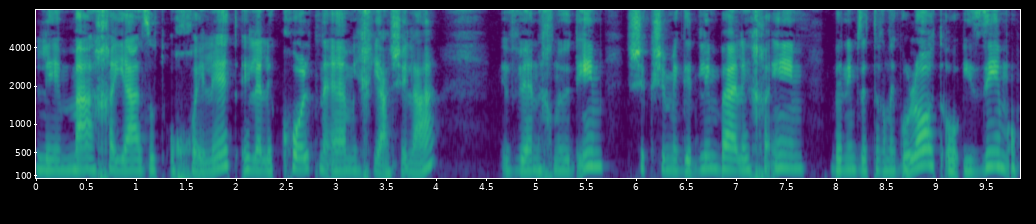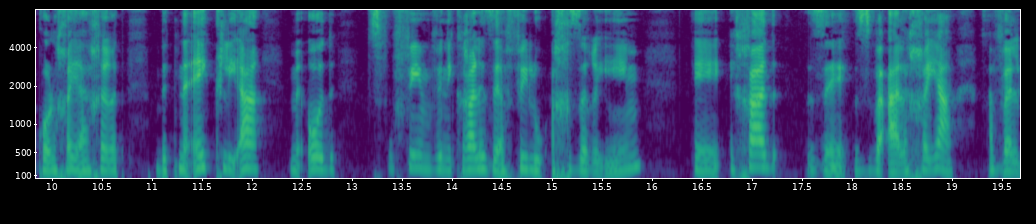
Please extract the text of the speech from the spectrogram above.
למה החיה הזאת אוכלת, אלא לכל תנאי המחיה שלה. ואנחנו יודעים שכשמגדלים בעלי חיים, בין אם זה תרנגולות או עיזים או כל חיה אחרת, בתנאי כליאה מאוד צפופים ונקרא לזה אפילו אכזריים. אה, אחד, זה זוועה לחיה, אבל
